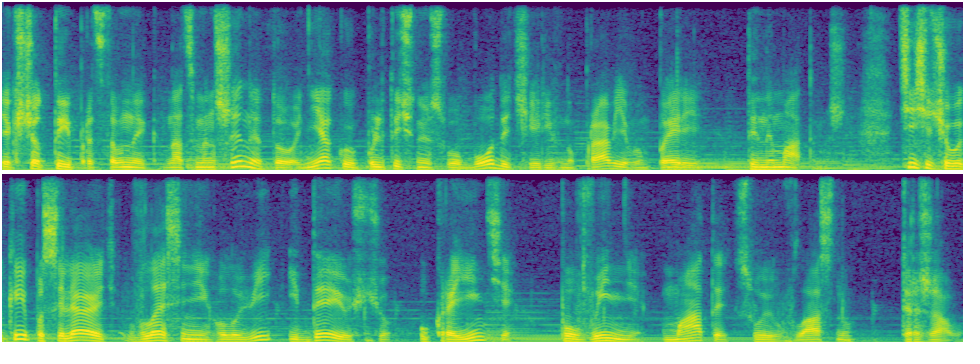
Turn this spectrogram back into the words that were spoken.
Якщо ти представник нацменшини, то ніякої політичної свободи чи рівноправ'я в імперії ти не матимеш. Ці січовики поселяють в лесеній голові ідею, що українці повинні мати свою власну державу.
